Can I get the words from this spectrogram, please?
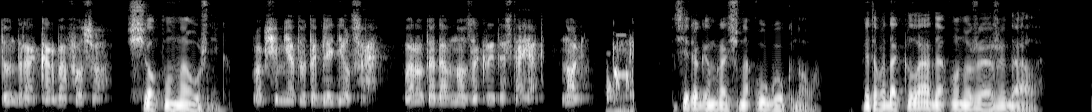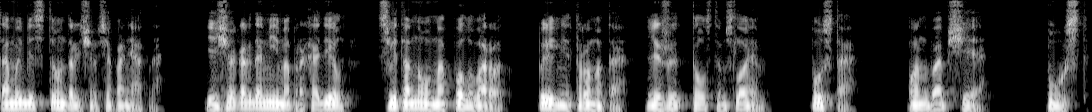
«Тундра, Карбофосу!» — щелкнул наушник. «В общем, я тут огляделся. Ворота давно закрыты стоят. Ноль». Серега мрачно угукнул. Этого доклада он уже ожидал. Там и без Тундрыча все понятно. Еще когда мимо проходил, светанул на полуворот. Пыль не тронута, лежит толстым слоем. Пусто. Он вообще пуст,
